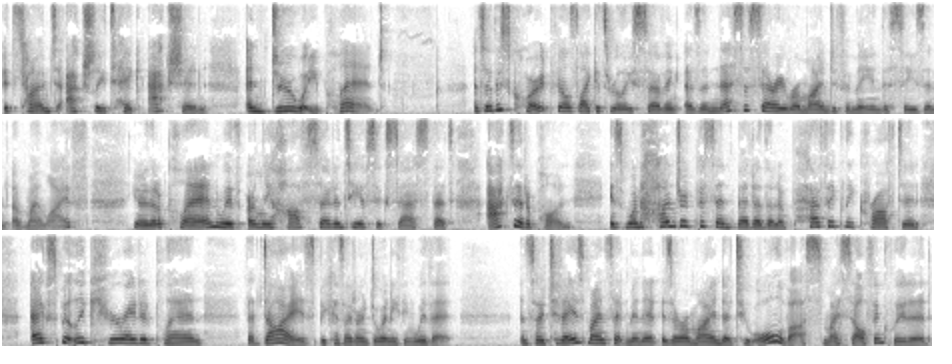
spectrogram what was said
it's time to actually take action and do what you planned. And so this quote feels like it's really serving as a necessary reminder for me in this season of my life. You know, that a plan with only half certainty of success that's acted upon is 100% better than a perfectly crafted, expertly curated plan that dies because I don't do anything with it. And so today's Mindset Minute is a reminder to all of us, myself included,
